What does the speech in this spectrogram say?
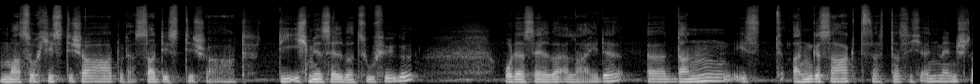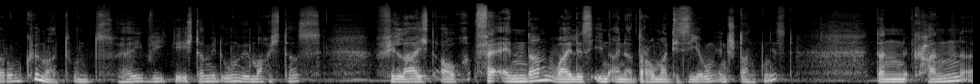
masochistischer Art oder sadistischer Art, die ich mir selber zufüge oder selber erleide, äh, dann ist angesagt, dass, dass sich ein Mensch darum kümmert. Und hey, wie gehe ich damit um? Wie mache ich das? Vielleicht auch verändern, weil es in einer Traumatisierung entstanden ist dann kann äh,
